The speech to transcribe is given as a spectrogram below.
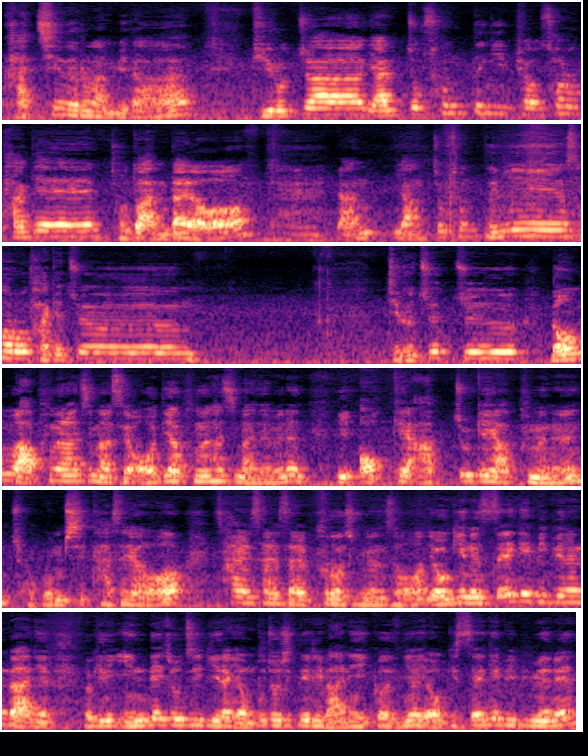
같이 늘어납니다. 뒤로 쫙 양쪽 손등이 펴- 서로 닿게. 저도 안 닿아요. 양, 양쪽 손등이 서로 닿게 쭉 뒤로 쭉쭉 너무 아프면 하지 마세요. 어디 아프면 하지 마냐면은 이 어깨 앞쪽에 아프면은 조금씩 하세요. 살살살 풀어주면서 여기는 세게 비비는 거 아니에요. 여기는 인대 조직이랑 연부 조직들이 많이 있거든요. 여기 세게 비비면은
